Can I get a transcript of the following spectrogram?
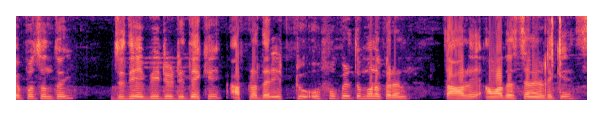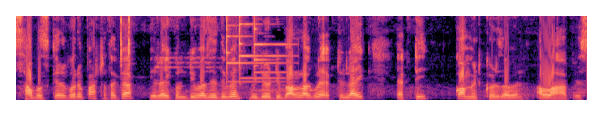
এ পর্যন্তই। যদি এই ভিডিওটি দেখে আপনাদের একটু উপকৃত মনে করেন, তাহলে আমাদের চ্যানেলটিকে সাবস্ক্রাইব করে পাঠা থাকা বেল আইকনটি বাজিয়ে দিবেন। ভিডিওটি ভালো লাগলে একটি লাইক একটি কমেন্ট করে যাবেন। আল্লাহ হাফেজ।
